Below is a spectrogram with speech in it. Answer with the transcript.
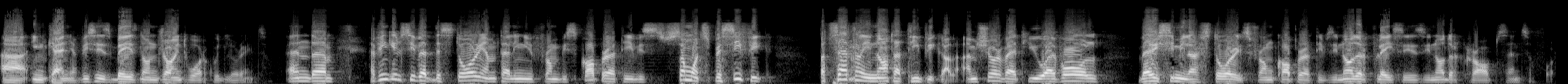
uh, in Kenya. This is based on joint work with Lorenzo. And um, I think you'll see that the story I'm telling you from this cooperative is somewhat specific, but certainly not atypical. I'm sure that you have all very similar stories from cooperatives in other places, in other crops, and so forth.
